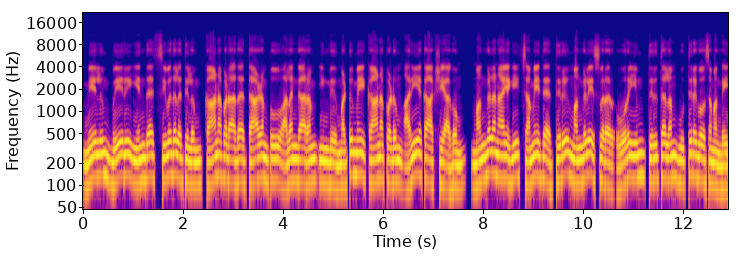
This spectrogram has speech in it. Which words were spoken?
மேலும் வேறு எந்த சிவதலத்திலும் காணப்படாத தாழம்பூ அலங்காரம் இங்கு மட்டுமே காணப்படும் அரிய காட்சியாகும். மங்களநாயகி சமேத திரு மங்களேஸ்வரர் உரையும் திருத்தலம் உத்திரகோசமங்கை.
